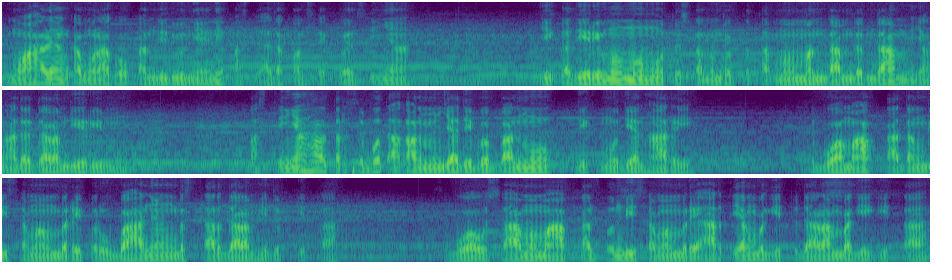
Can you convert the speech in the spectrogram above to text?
semua hal yang kamu lakukan di dunia ini pasti ada konsekuensinya. Jika dirimu memutuskan untuk tetap memendam dendam yang ada dalam dirimu, pastinya hal tersebut akan menjadi bebanmu di kemudian hari. Sebuah maaf kadang bisa memberi perubahan yang besar dalam hidup kita. Sebuah usaha memaafkan pun bisa memberi arti yang begitu dalam bagi kita,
